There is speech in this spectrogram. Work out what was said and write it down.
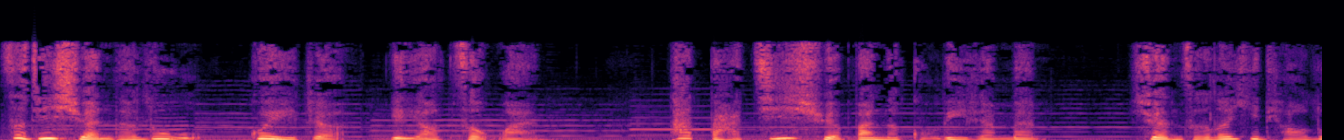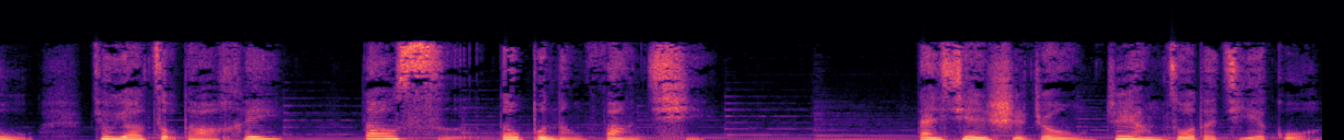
自己选的路，跪着也要走完。”他打鸡血般的鼓励人们，选择了一条路，就要走到黑，到死都不能放弃。但现实中这样做的结果。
